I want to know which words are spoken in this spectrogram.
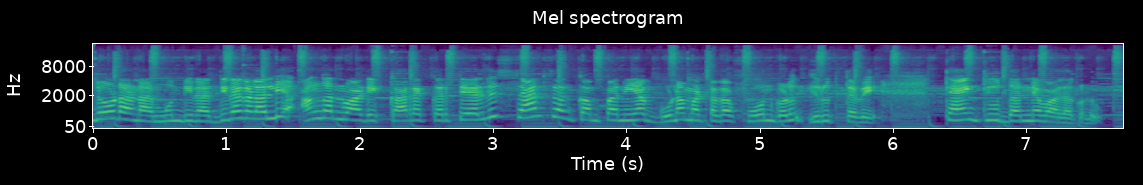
ನೋಡೋಣ, ಮುಂದಿನ ದಿನಗಳಲ್ಲಿ ಅಂಗನವಾಡಿ ಕಾರ್ಯಕರ್ತೆಯರಲ್ಲಿ ಸ್ಯಾಮ್ಸಂಗ್ ಕಂಪನಿಯ ಗುಣಮಟ್ಟದ ಫೋನ್ಗಳು ಇರುತ್ತವೆ. ಥ್ಯಾಂಕ್ ಯು, ಧನ್ಯವಾದಗಳು.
